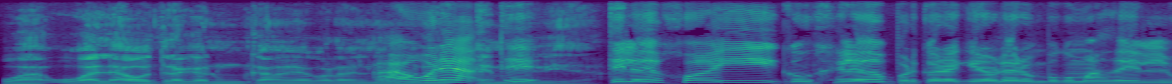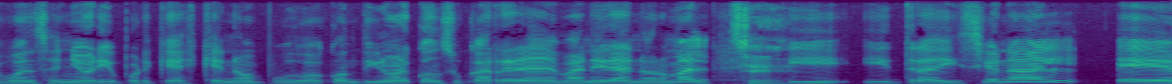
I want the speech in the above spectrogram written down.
o a, o a la otra que nunca me voy a acordar el nombre Ahora en te, mi vida. te lo dejo ahí congelado porque ahora quiero hablar un poco más del buen señor y por qué es que no pudo continuar con su carrera de manera normal Sí. y, y tradicional. Eh,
